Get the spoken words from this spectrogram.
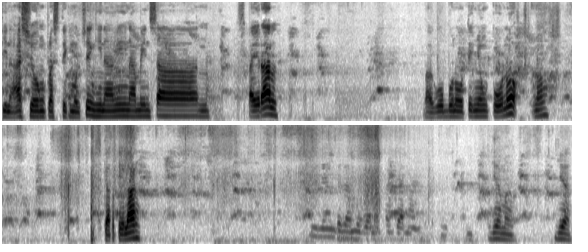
tinaas yung plastic mulching. Hinangin namin sa spiral. Bago bunutin yung puno, no? Diskarte lang. Yeah, ma. Yeah.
